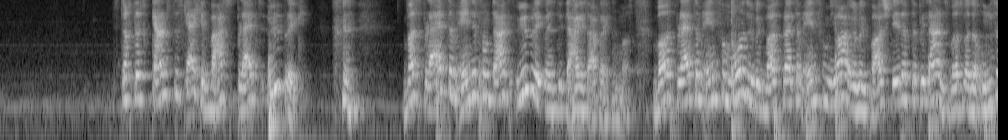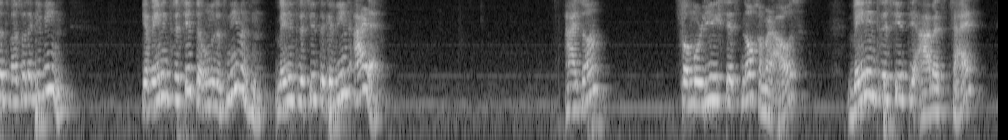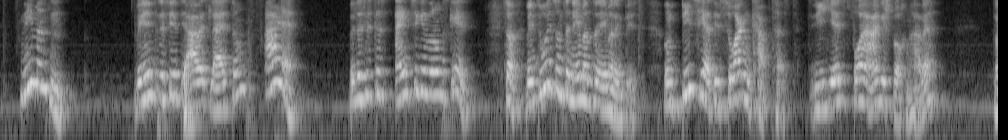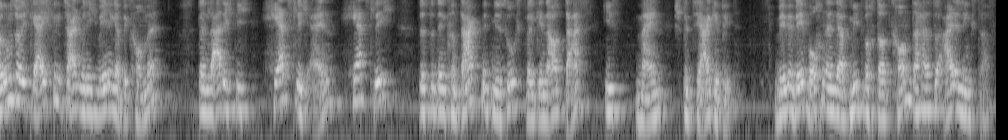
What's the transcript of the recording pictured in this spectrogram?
Ist doch das ganz das Gleiche. Was bleibt übrig? Was bleibt am Ende vom Tag übrig, wenn du die Tagesabrechnung machst? Was bleibt am Ende vom Monat übrig? Was bleibt am Ende vom Jahr übrig? Was steht auf der Bilanz? Was war der Umsatz? Was war der Gewinn? Ja, wen interessiert der Umsatz? Niemanden. Wen interessiert der Gewinn? Alle. Also formuliere ich es jetzt noch einmal aus. Wen interessiert die Arbeitszeit? Niemanden. Wen interessiert die Arbeitsleistung? Alle. Weil das ist das Einzige, worum es geht. So, wenn du jetzt Unternehmer, Unternehmerin bist und bisher die Sorgen gehabt hast, die ich jetzt vorher angesprochen habe, warum soll ich gleich viel zahlen, wenn ich weniger bekomme, dann lade ich dich herzlich ein, herzlich, dass du den Kontakt mit mir suchst, weil genau das ist mein Spezialgebiet. www.wochenendeabmittwoch.com, da hast du alle Links drauf.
